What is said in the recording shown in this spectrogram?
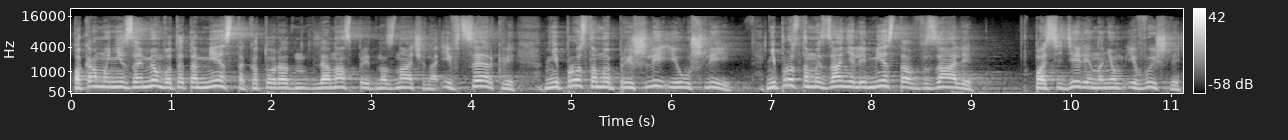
пока мы не займем вот это место, которое для нас предназначено. И в церкви не просто мы пришли и ушли, не просто мы заняли место в зале, посидели на нем и вышли,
